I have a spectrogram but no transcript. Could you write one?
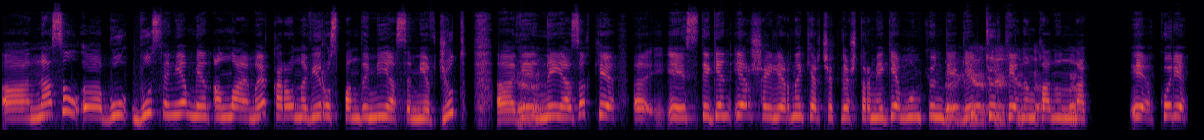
a, nasıl a, bu bu sene men anlayayım e, koronavirüs pandemiyası mevcut A, ve Evet. ne yazık ki a, istegen her şeylerini gerçekleştirmege mümkün değil gerçekten- Türkiye'nin kanununa E, Kore,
